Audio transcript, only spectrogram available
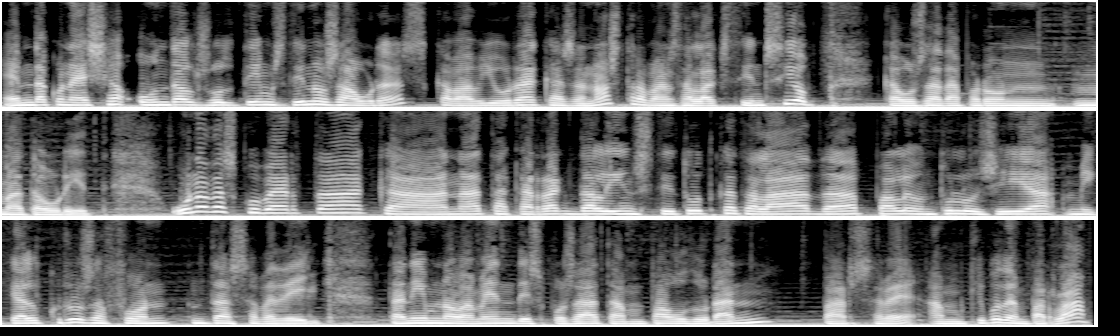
hem de conèixer un dels últims dinosaures que va viure a casa nostra abans de l'extinció, causada per un meteorit. Una descoberta que ha anat a càrrec de l'Institut Català de Paleontologia Miquel Cruzafont de Sabadell. Tenim novament disposat en Pau Duran per saber amb qui podem parlar.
